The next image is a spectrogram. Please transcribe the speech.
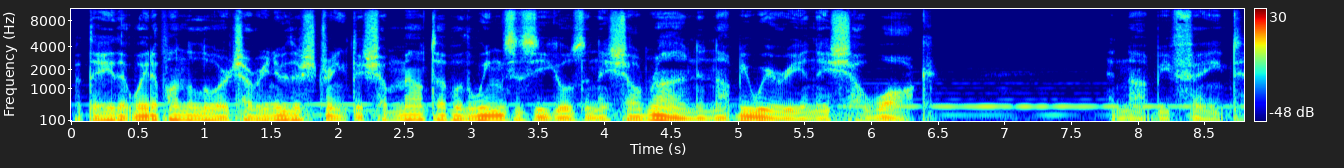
But they that wait upon the Lord shall renew their strength. They shall mount up with wings as eagles, and they shall run and not be weary, and they shall walk and not be faint.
